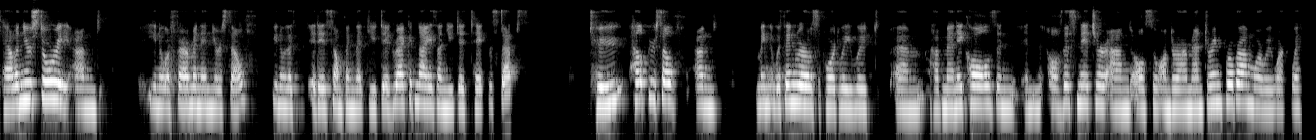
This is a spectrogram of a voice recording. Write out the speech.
telling your story and you know affirming in yourself you know that it is something that you did recognize and you did take the steps to help yourself and i mean within rural support we would um, have many calls in, in of this nature and also under our mentoring program where we work with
